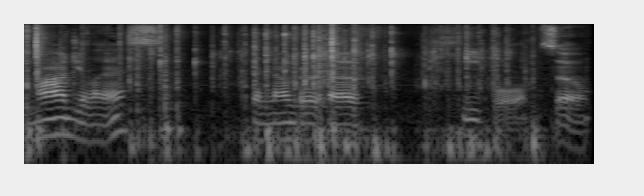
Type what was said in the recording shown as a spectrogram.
modulus, the number of people. So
